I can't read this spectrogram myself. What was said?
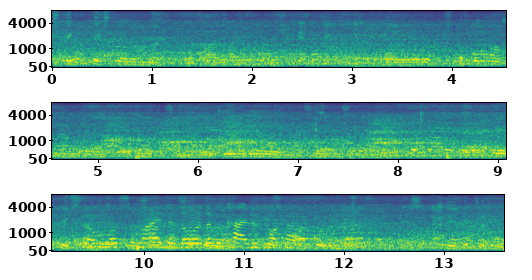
Biz teknik tekstil alanında faaliyet yapıyoruz. İşte bu altından buraya otomotiv sanayi, giyilebilir ürünler, savunma sanayi, ev tekstil Savunma sanayi de orada bir farklı ürünler. İlgili. Tamam.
